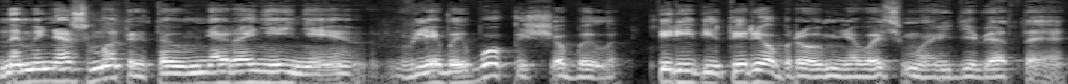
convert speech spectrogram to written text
на меня смотрит, а у меня ранение в левый бок еще было. Перебиты ребра у меня восьмое, девятое.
